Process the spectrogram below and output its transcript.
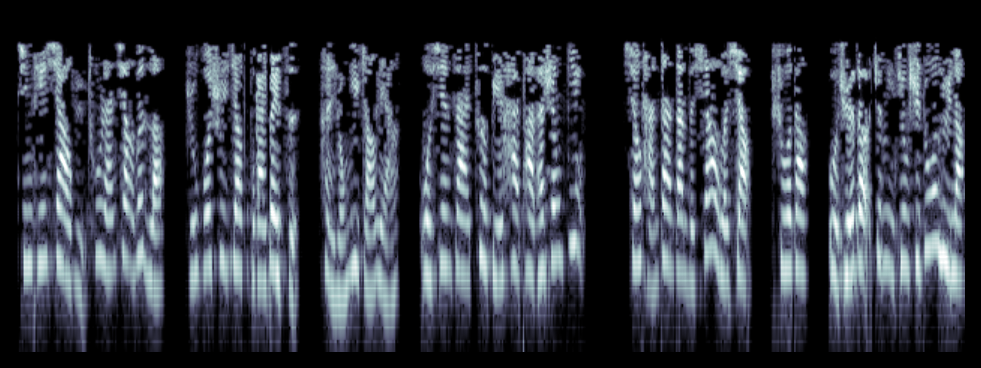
今天下雨突然降温了，如果睡觉不盖被子，很容易着凉。我现在特别害怕他生病。萧谭淡淡的笑了笑。说道：“我觉得这你就是多虑了。”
